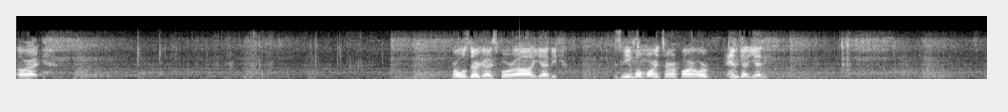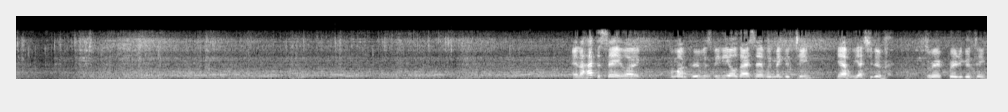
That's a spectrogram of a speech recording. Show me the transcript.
Alright. Almost there, guys, for uh, Yeti. Just need one more internal fire, or and we got Yeti. And I have to say, like, from my previous video that I said we make good team, yeah, we actually do. we make a pretty good team.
